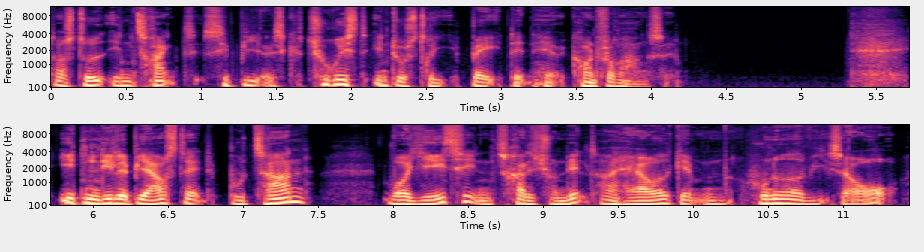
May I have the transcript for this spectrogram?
der stod en trængt sibirisk turistindustri bag den her konference. I den lille bjergstat Bhutan, hvor Yetien traditionelt har hervet gennem hundredvis af år,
